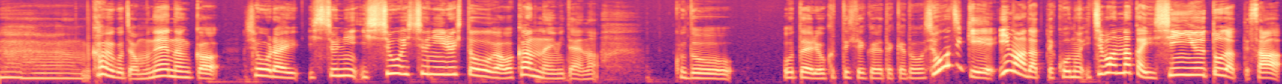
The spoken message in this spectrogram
うーん。亀子ちゃんもねなんか将来一緒に一生一緒にいる人が分かんないみたいなことお便り送ってきてくれたけど正直今だってこの一番仲いい親友とだってさ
